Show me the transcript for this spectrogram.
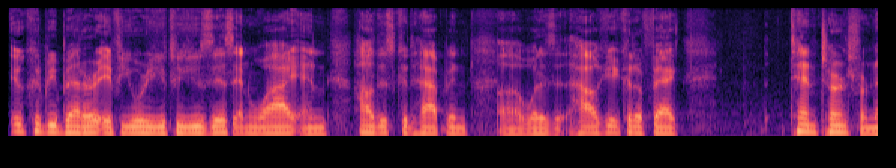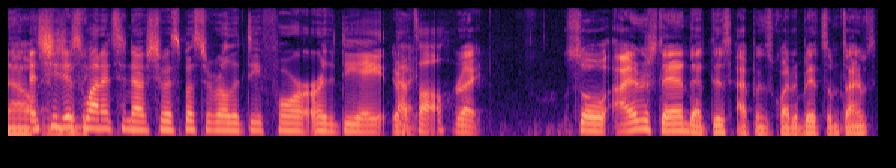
it could be better if you were you to use this and why and how this could happen. Uh, what is it? How it could affect ten turns from now. And she just they- wanted to know if she was supposed to roll the D4 or the D8. That's Right, all. Right. So I understand that this happens quite a bit sometimes,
